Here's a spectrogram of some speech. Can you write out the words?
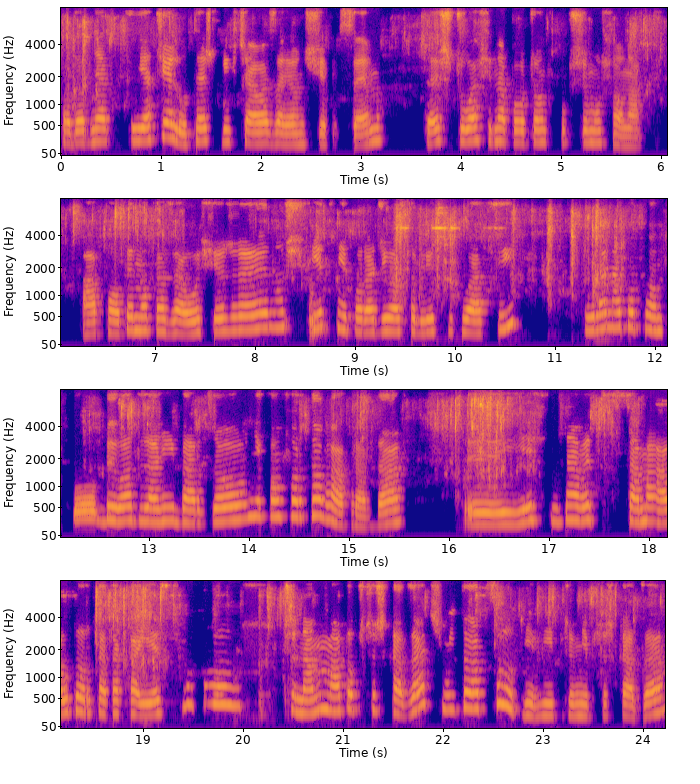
podobnie jak w przyjacielu, też nie chciała zająć się psem, też czuła się na początku przymuszona, a potem okazało się, że no świetnie poradziła sobie w sytuacji, która na początku była dla niej bardzo niekomfortowa, prawda? Y, jeśli nawet sama autorka taka jest, no to czy nam ma to przeszkadzać? Mi to absolutnie w niczym nie przeszkadza.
